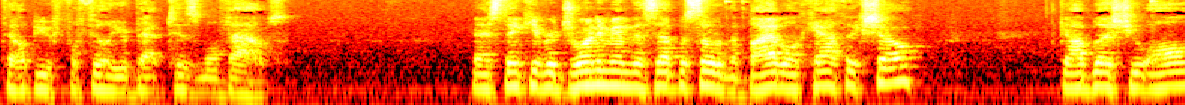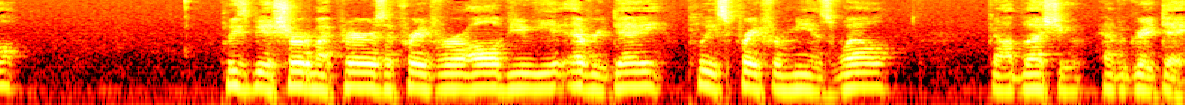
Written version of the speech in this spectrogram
to help you fulfill your baptismal vows. Guys, thank you for joining me in this episode of the Bible Catholic Show. God bless you all. Please be assured of my prayers. I pray for all of you every day. Please pray for me as well. God bless you. Have a great day.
